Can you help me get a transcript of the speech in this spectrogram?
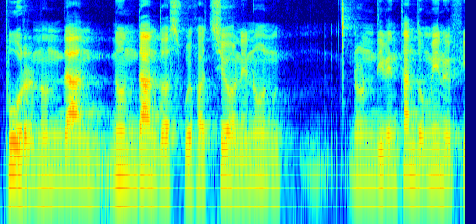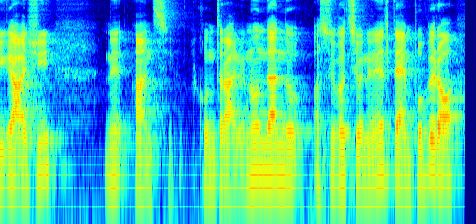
pur non, dan- non dando assuefazione, non non diventando meno efficaci, ne, anzi, al contrario, non dando assuefazione nel tempo, però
